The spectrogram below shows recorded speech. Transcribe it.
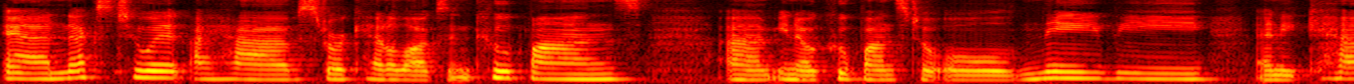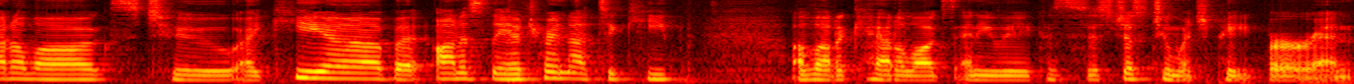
And next to it, I have store catalogs and coupons um, you know, coupons to Old Navy, any catalogs to IKEA. But honestly, I try not to keep a lot of catalogs anyway because it's just too much paper and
